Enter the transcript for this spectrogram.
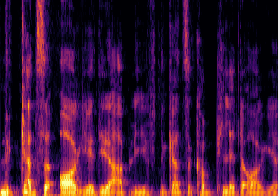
Eine ganze Orgie, die da ablief. Eine ganze komplette Orgie.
